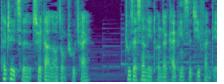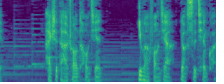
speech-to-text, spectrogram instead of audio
他这次随大老总出差，住在三里屯的凯宾斯基饭店，还是大床套间，一晚房价要四千块。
